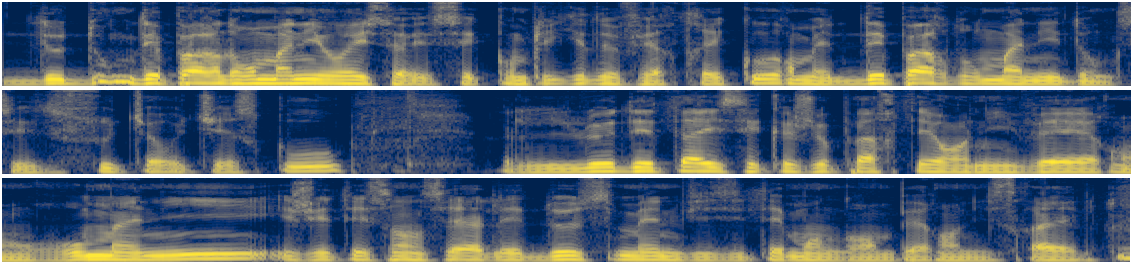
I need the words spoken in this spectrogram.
donc départ de Roumanie, oui, c'est compliqué de faire très court, mais départ de Roumanie, donc c'est sous Ceausescu. Le détail, c'est que je partais en hiver en Roumanie. J'étais censé aller deux semaines visiter mon grand-père en Israël mmh.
